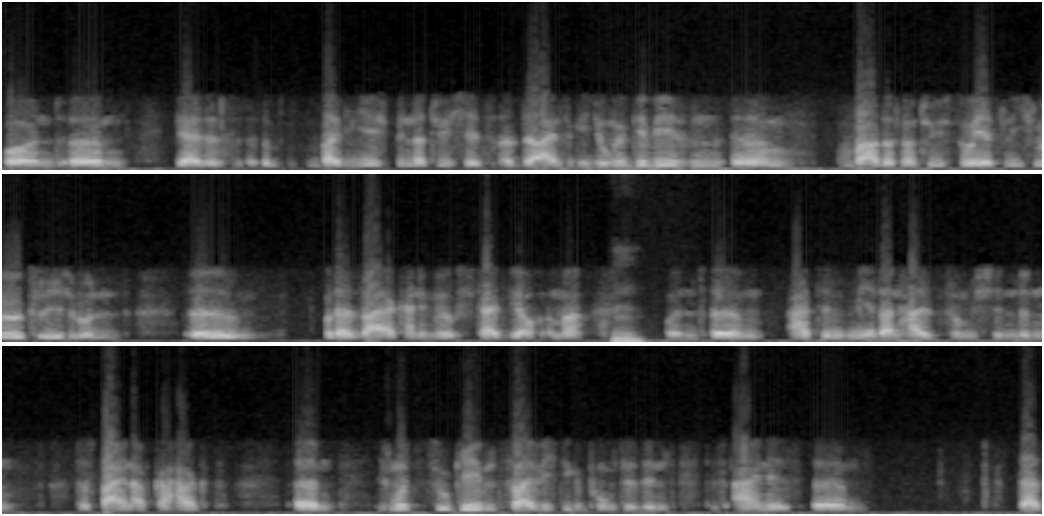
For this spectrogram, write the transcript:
Und ähm, ja, das, äh, bei mir, ich bin natürlich jetzt äh, der einzige Junge gewesen, ähm, war das natürlich so jetzt nicht möglich und ähm, oder sah er keine Möglichkeit, wie auch immer. Hm. Und ähm, hatte mir dann halt zum Schinden das Bein abgehackt. Ähm, ich muss zugeben, zwei wichtige Punkte sind. Das eine ist, ähm, dass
